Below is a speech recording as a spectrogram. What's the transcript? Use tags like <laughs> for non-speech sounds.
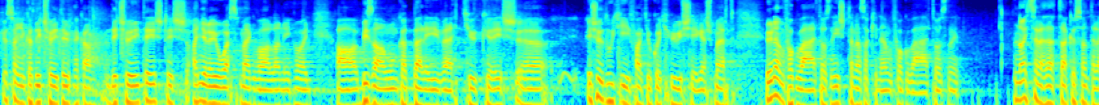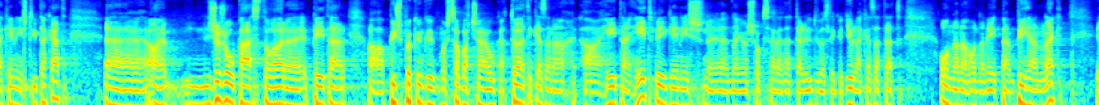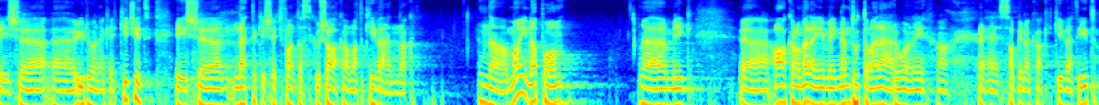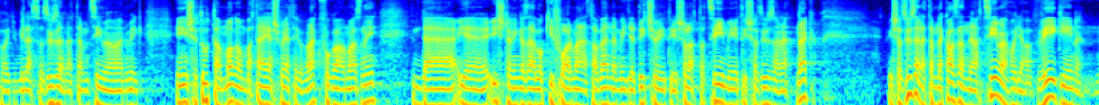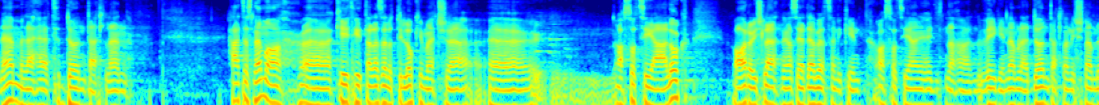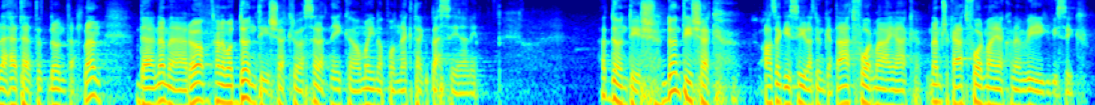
Köszönjük a dicsőítőknek a dicsőítést, és annyira jó ezt megvallani, hogy a bizalmunkat belévetjük, és, és őt úgy hívhatjuk, hogy hűséges, mert ő nem fog változni, Isten az, aki nem fog változni. Nagy szeretettel köszöntelek én is titeket. A Zsozsó pásztor, Péter, a püspökünk most szabadságukat töltik ezen a, a héten, hétvégén is. Nagyon sok szeretettel üdvözlik a gyülekezetet onnan, ahonnan éppen pihennek, és ürülnek egy kicsit, és nektek is egy fantasztikus alkalmat kívánnak. Na, mai napon még alkalom elején még nem tudtam elárulni a Szabinak, aki kivetít, hogy mi lesz az üzenetem címe, mert még én se tudtam magamba teljes mértékben megfogalmazni, de Isten igazából kiformálta bennem így a dicsőítés alatt a címét is az üzenetnek. És az üzenetemnek az lenne a címe, hogy a végén nem lehet döntetlen. Hát ezt nem a e, két héttel ezelőtti Loki meccsre e, asszociálok, arra is lehetne azért debreceniként asszociálni, hogy na, végén nem lehet döntetlen, és nem lehetett döntetlen, de nem erről, hanem a döntésekről szeretnék a mai napon nektek beszélni. Hát döntés. Döntések az egész életünket átformálják, nem csak átformálják, hanem végigviszik.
